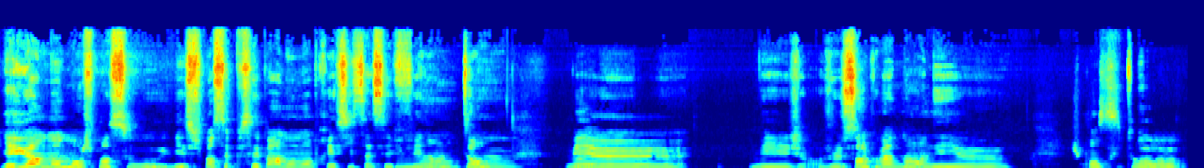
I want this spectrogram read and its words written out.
Il y a eu un moment, je pense, où je pense que c'est pas un moment précis, ça s'est fait dans le temps, mais Ouais. euh, mais je, je sens que maintenant on est euh, Je pense plutôt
